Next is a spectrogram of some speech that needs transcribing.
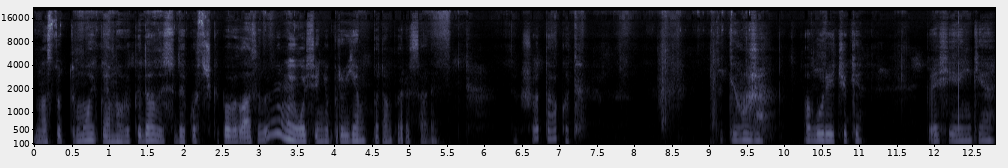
У нас тут мойка, ми викидали сюди, косточки повилазили. Ну, ми осінню прив'ємо, потім пересадимо. Так що так от. Такі уже огуречики красивенькі.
